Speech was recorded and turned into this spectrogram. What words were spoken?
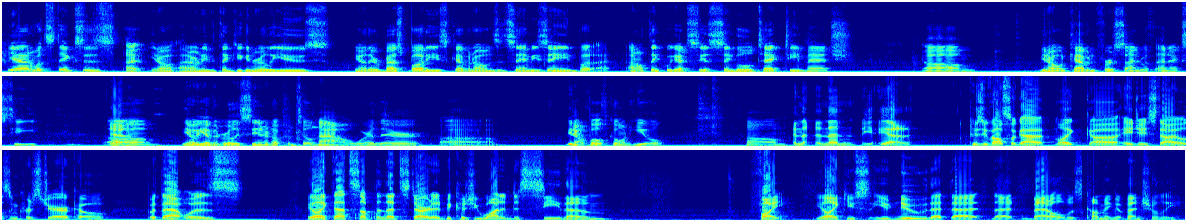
Yeah, and what stinks is, uh, you know, I don't even think you can really use, you know, they were best buddies, Kevin Owens and Sami Zayn, but I- I don't think we got to see a single tag team match. Um, you know, when Kevin first signed with NXT, Yeah. um, you know, you haven't really seen it up until now, where they're, uh, you know, both going heel. Um, and th- and then yeah, because you've also got like uh, AJ Styles and Chris Jericho, but that was you know like that's something that started because you wanted to see them fight. You like you you knew that that that battle was coming eventually.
